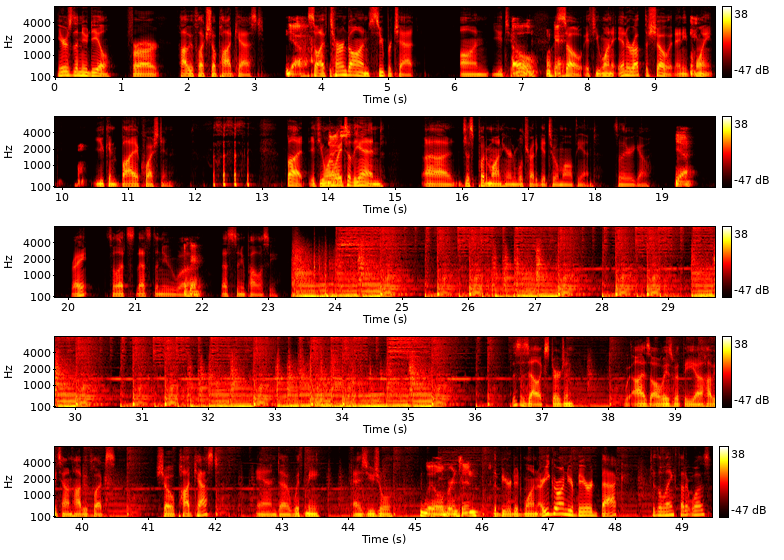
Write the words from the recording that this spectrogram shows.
Here's the new deal for our Hobbyplex Show podcast. Yeah. So I've turned on Super Chat on YouTube. Oh, okay. So if you want to interrupt the show at any point, you can buy a question. but if you want to wait till the end, uh, just put them on here and we'll try to get to them all at the end. So there you go. Yeah. Right? So that's that's the new uh, Okay. that's the new policy. This is Alex Sturgeon, as always with the uh, Hobbytown Hobbyplex Show podcast, and uh, with me, as usual, Will Brinton. the bearded one. Are you growing your beard back to the length that it was?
